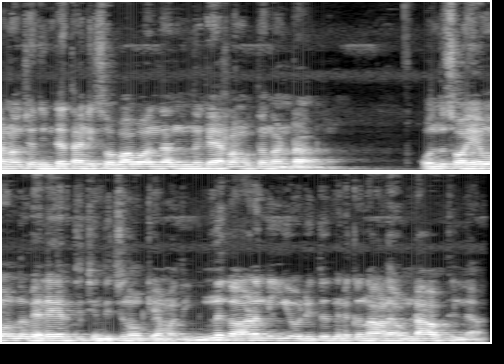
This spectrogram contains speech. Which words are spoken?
കാരണം വെച്ചാൽ നിന്റെ തനി സ്വഭാവം എന്താ നിന്ന് കേരളം മൊത്തം കണ്ടാണ് ഒന്ന് സ്വയം ഒന്ന് വിലയിരുത്തി ചിന്തിച്ച് നോക്കിയാൽ മതി. ഇന്ന് കാണുന്ന ഈ ഒരു ഇത് നിനക്ക് നാളെ ഉണ്ടാവത്തില്ല.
